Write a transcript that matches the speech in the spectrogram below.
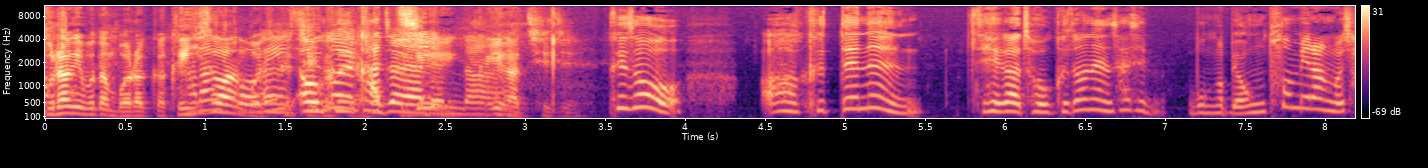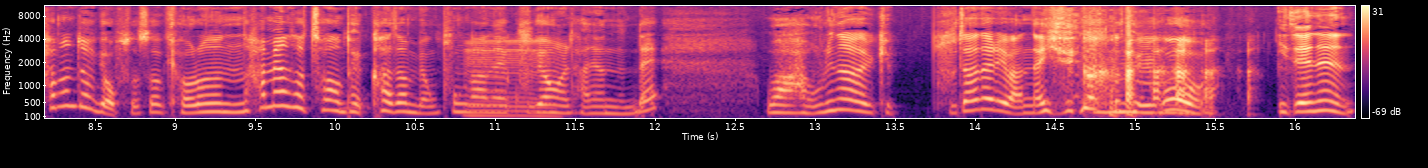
불하기보단 뭐랄까. 그 희소한 거지. 그치? 어, 그치. 그걸 가져야 그게- 된다. 그게 가치지. 그래서 아 그때는 제가 저 그전에는 사실 뭔가 명품이란 걸 사본 적이 없어서 결혼하면서 처음 백화점 명품관에 음. 구경을 다녔는데 와 우리나라 이렇게 부자들이 많나 이 생각도 들고 이제는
